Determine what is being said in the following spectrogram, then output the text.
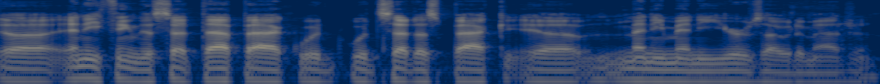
uh, anything to set that back would would set us back uh, many many years, I would imagine.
